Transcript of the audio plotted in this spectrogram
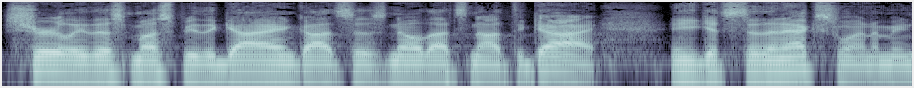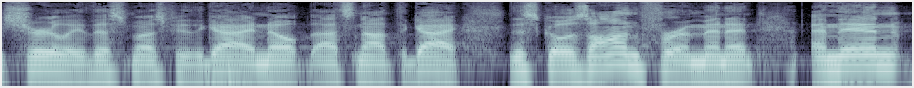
surely this must be the guy. And God says, No, that's not the guy. And he gets to the next one. I mean, surely this must be the guy. Nope, that's not the guy. This goes on for a minute. And then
